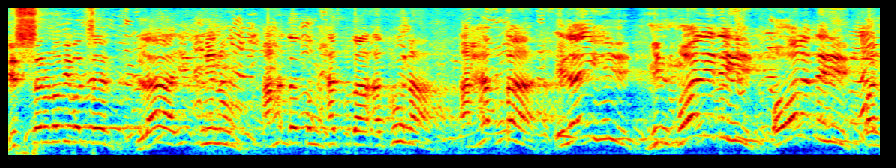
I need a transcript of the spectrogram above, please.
বিশ্বর নবী বলছেন, লা ইউমিনু আহাদাকুম হাত্তা আকুনা আহাব্বা ইলাইহি মিন ওয়ালিদিহি ওয়া ওয়ালাদিহি ওয়ান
